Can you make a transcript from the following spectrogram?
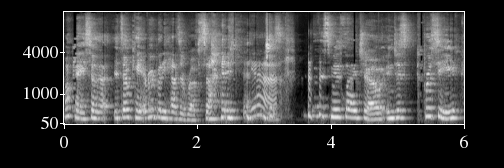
okay, so that it's okay. Everybody has a rough side. Yeah. just the smooth side show and just proceed.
